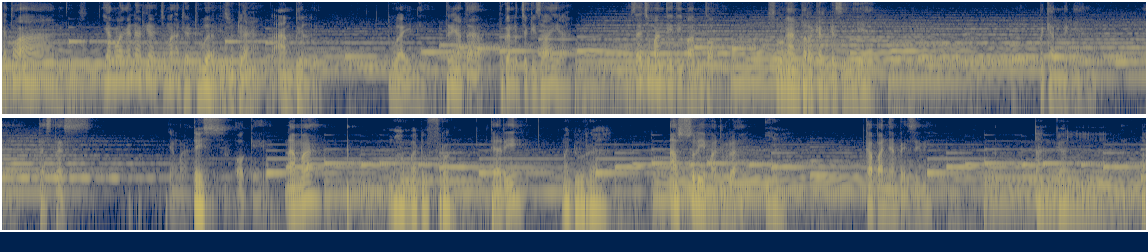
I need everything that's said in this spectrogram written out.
Ketoan gitu. Yang lainnya ada, cuma ada dua, ya sudah tak ambil. Dua ini. Ternyata bukan rezeki saya. Ya, saya cuma titipan tok. Suruh nganterkan ke sini ya. Pegang mic-nya. Tes tes. Yang mana? Tes Oke. Nama Muhammad Ufron dari Madura. asli Madura. Iya, Kapan nyampe sini? tanggal 4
